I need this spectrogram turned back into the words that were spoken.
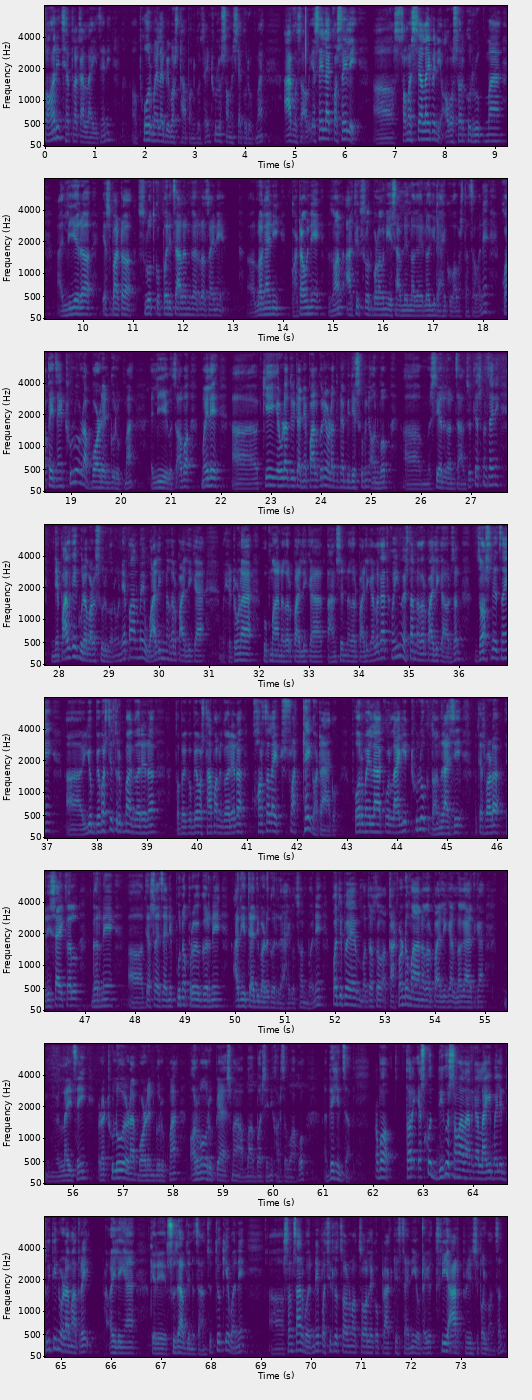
सहरी क्षेत्रका लागि चाहिँ नि फोहोर मैला व्यवस्थापनको चाहिँ ठुलो समस्याको रूपमा आएको छ। अब यसैलाई कसैले समस्यालाई पनि अवसरको रूपमा लिएर यसबाट स्रोतको परिचालन गरेर चाहिँ नि लगानी घटाउने झन् आर्थिक स्रोत बढाउने हिसाबले लगाइ लगिरहेको अवस्था छ भने कतै चाहिँ ठुलो एउटा बर्डेनको रूपमा लिएको छ। अब मैले के एउटा दुइटा नेपालको र एउटा दुइटा विदेशको पनि अनुभव सेयर गर्न चाहन्छु। त्यसमा चाहिँ नि नेपालकै कुराबाट सुरु गरौँ। नेपालमै वालिङ नगरपालिका हेटौँडा उपमहानगरपालिका तानसेन नगरपालिका लगायत कैयौँ यस्ता नगरपालिकाहरू छन् जसले चाहिँ यो व्यवस्थित रूपमा गरेर तपाईँको व्यवस्थापन गरेर खर्चलाई स्वाट्टै घटाएको। फोहोर मैलाको लागि ठुलो धनराशि त्यसबाट रिसाइकल गर्ने त्यसलाई चाहिँ नि पुनः प्रयोग गर्ने आदि इत्यादिबाट गरिराखेको छन् भने कतिपय जस्तो काठमाडौँ महानगरपालिका लगायतका लाई चाहिँ एउटा ठुलो एउटा बर्डनको रूपमा अर्बौँ रुपियाँ यसमा वर्षेनी खर्च भएको देखिन्छ। अब तर यसको दिगो समाधानका लागि मैले दुई तिनवटा मात्रै अहिले यहाँ के अरे सुझाव दिन चाहन्छु। त्यो के भने संसारभरि नै पछिल्लो चरणमा चलेको प्र्याक्टिस चाहिँ नि एउटा यो थ्री आर प्रिन्सिपल भन्छन्।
